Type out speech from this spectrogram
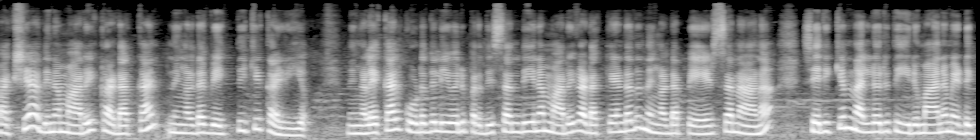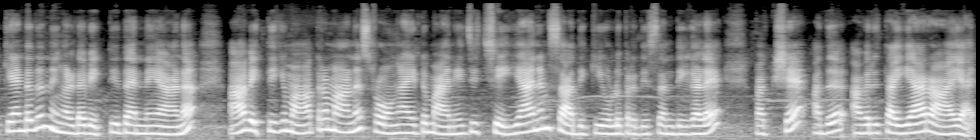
പക്ഷേ അതിനെ മറികടക്കാൻ നിങ്ങളുടെ വ്യക്തിക്ക് കഴിയും. നിങ്ങളെക്കാൾ കൂടുതൽ ഈ ഒരു പ്രതിസന്ധിനെ മറികടക്കേണ്ടത് നിങ്ങളുടെ പേഴ്സണാണ് ശരിക്കും നല്ലൊരു തീരുമാനം എടുക്കേണ്ടത് നിങ്ങളുടെ വ്യക്തി തന്നെയാണ്. ആ വ്യക്തിക്ക് മാത്രമാണ് സ്ട്രോങ് ആയിട്ട് മാനേജ് ചെയ്യാനും സാധിക്കുകയുള്ളൂ പ്രതിസന്ധികളെ. പക്ഷേ അത് അവർ തയ്യാറായാൽ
